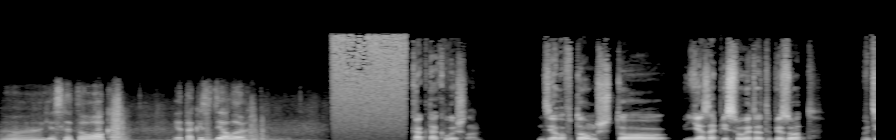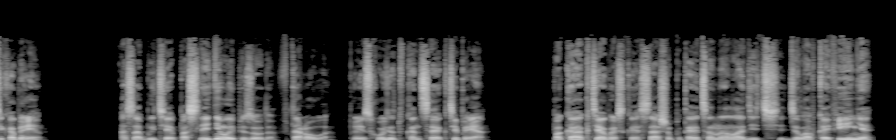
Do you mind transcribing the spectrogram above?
А, если это ок, я так и сделаю. Как так вышло? Дело в том, что я записываю этот эпизод в декабре, а события последнего эпизода, второго, происходят в конце октября. Пока Октябрьская Саша пытается наладить дела в кофейне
